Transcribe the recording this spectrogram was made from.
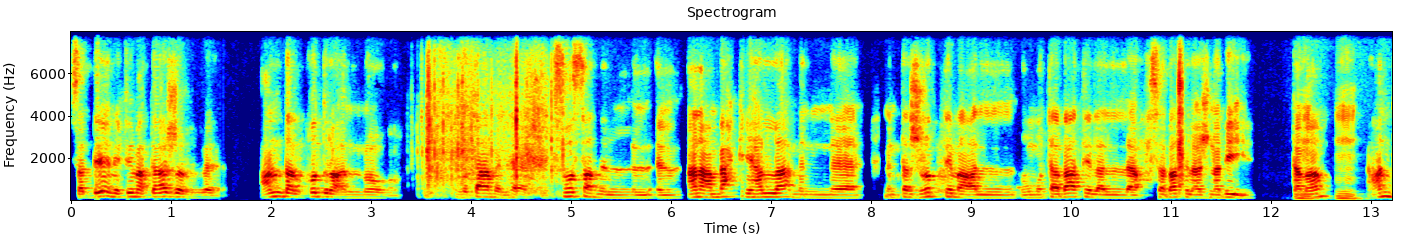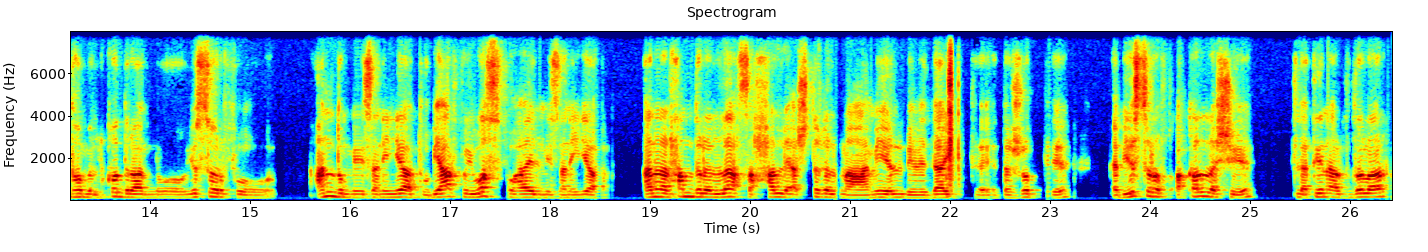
صدقني في متاجر عندها القدرة إنه إنه تعمل هيك. خصوصا ال ال أنا عم بحكي هلأ من من تجربتي مع ومتابعتي للحسابات الأجنبية. تمام؟ عندهم القدرة إنه يصرفوا عندهم ميزانيات وبيعرفوا يوصفوا هاي الميزانيات. أنا الحمد لله صح لي أشتغل مع عميل ببداية تجربتي. بيصرف أقل شيء 30000 دولار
